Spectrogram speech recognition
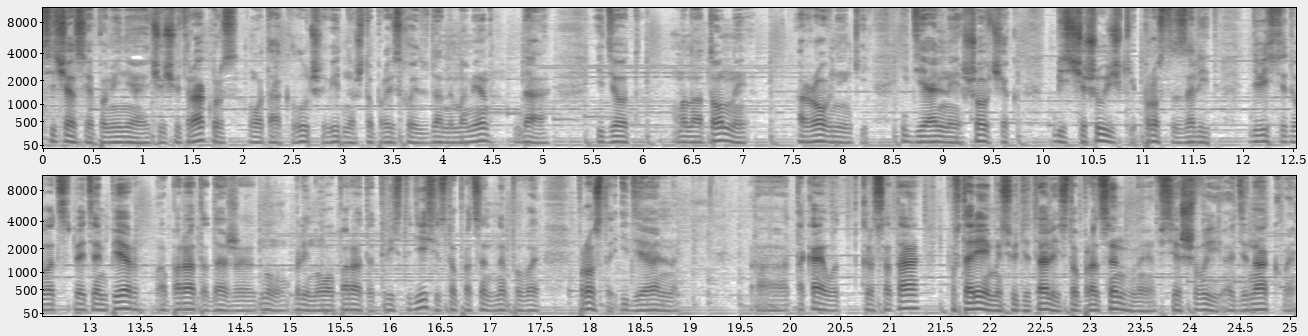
Сейчас я поменяю чуть-чуть ракурс, вот так лучше видно, что происходит в данный момент. Да, идет монотонный ровненький, идеальный шовчик, без чешуечки, просто залит. 225 ампер, аппарата даже, ну, блин, у аппарата 310, стопроцентный ПВ, просто идеально. А, такая вот красота. Повторяемость у деталей стопроцентная, все швы одинаковые.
